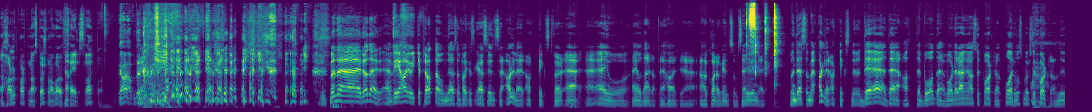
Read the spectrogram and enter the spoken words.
Halvparten av spørsmålene var jo feil svar på. Ja, ja, men det Men eh, Røder, eh, vi har jo ikke prata om det som faktisk jeg syns er aller artigst, for jeg, jeg, er, jo, er jo der at jeg har, eh, jeg har kåra Glimt som serievinner. Men det som er aller artigst nå, det er det at både Vålerenga-supporterne og Rosenborg-supporterne nå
